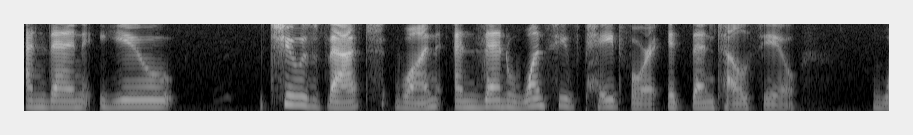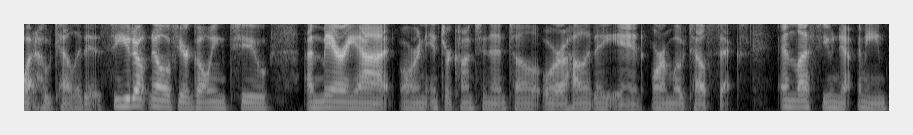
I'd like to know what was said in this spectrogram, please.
And then you choose that one. And then once you've paid for it, it then tells you what hotel it is. So you don't know if you're going to a Marriott or an Intercontinental or a Holiday Inn or a Motel 6 unless you know, I mean,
